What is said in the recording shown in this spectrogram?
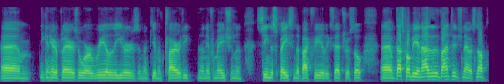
um, you can hear the players who are real leaders and are giving clarity and information and seeing the space in the backfield, etc. So um, that's probably an added advantage. Now it's not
